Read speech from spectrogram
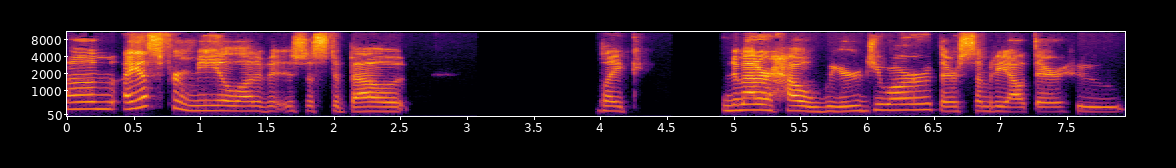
Um, I guess for me, a lot of it is just about like, no matter how weird you are, there's somebody out there who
